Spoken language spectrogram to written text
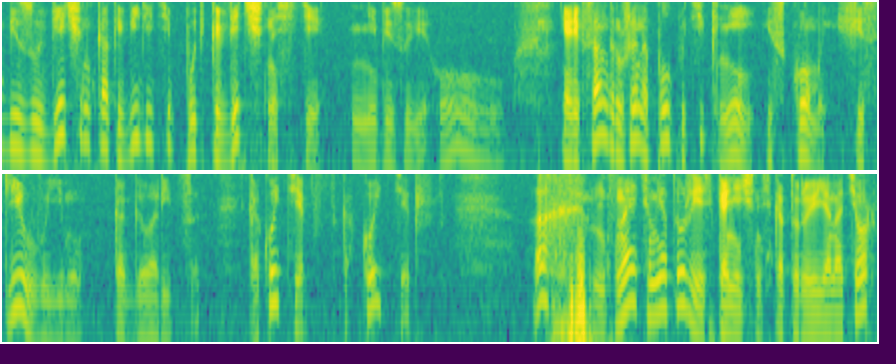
безувечен, как видите, путь к вечности. Не безуве... О, И Александр уже на полпути к ней, искомый, счастливого ему, как говорится. Какой текст? Какой текст? Ах, знаете, у меня тоже есть конечность, которую я натер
